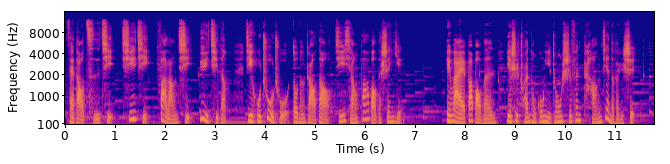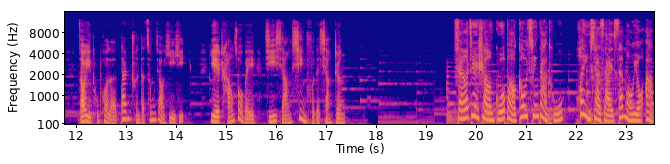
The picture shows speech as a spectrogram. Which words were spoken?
再到瓷器、漆器、珐琅器、玉器等。几乎处处都能找到吉祥八宝的身影。另外，八宝纹也是传统工艺中十分常见的纹饰，早已突破了单纯的宗教意义，也常作为吉祥幸福的象征。想要鉴赏国宝高清大图，欢迎下载三毛游 App，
